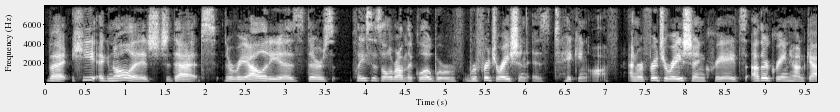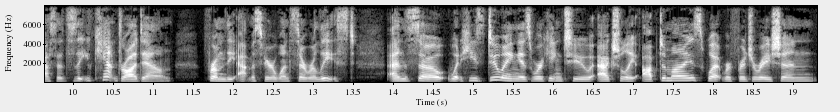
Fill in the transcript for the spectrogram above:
But he acknowledged that the reality is there's places all around the globe where refrigeration is taking off. And refrigeration creates other greenhouse gases that you can't draw down from the atmosphere once they're released. And so, what he's doing is working to actually optimize what refrigeration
